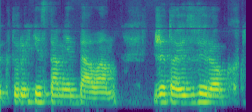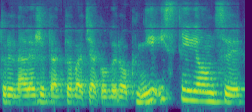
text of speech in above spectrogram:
e, których nie spamiętałam, że to jest wyrok, który należy traktować jako wyrok nieistniejący,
